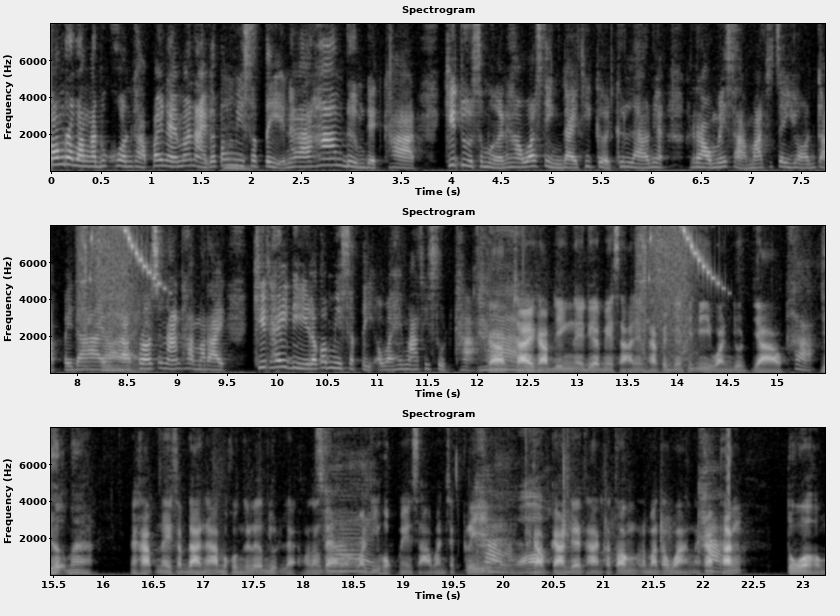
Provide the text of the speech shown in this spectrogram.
ต้องระวังกันทุกคนค่ะ ไปไหนมาไหนก็ต้องมีสตินะคะ ห้ามดื่มเด็ดขาด คิดดูเสมอนะคะ ว่าสิ่งใดที่เกิดขึ้นแล้วเนี่ยเราไม่สามารถที่จะย้อนกลับไปได้นะคะใช่เพราะฉะนั้นทำอะไรคิดให้ดีแล้วก็มีสติเอาไว้ให้มากที่สุดค่ะ ครับ ค่ะ ใช่ครับ ยิ่งในเดือนเมษายนเนี่ยนะครับ เป็นเดือนที่มีวันหยุดยาว ค่ะ เยอะมาก นะครับในสัปดาห์หน้าบางคนก็เริ่มหยุดแล้วเพราะตั้งแต่ใช่วันที่ 6 เมษายนวันจักรีค่ะนะครับการเดินทางก็ต้องระมัดระวังนะครับ ค่ะทั้งตัวของ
